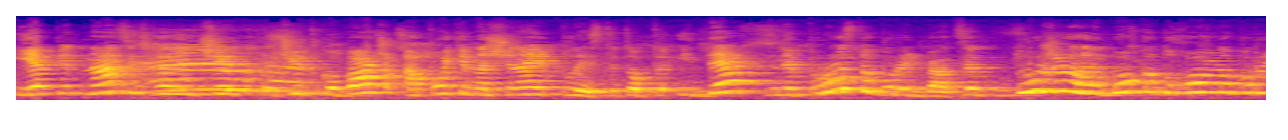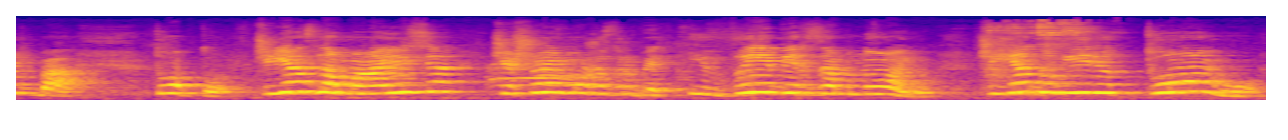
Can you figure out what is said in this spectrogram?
І я 15 хвилин чіт- чітко бачу, а потім починає плисти. Тобто іде не просто боротьба, це дуже глибока духовна боротьба. Тобто, чи я зламаюся, чи що я можу зробити? І вибір за мною. Чи я довірю тому,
